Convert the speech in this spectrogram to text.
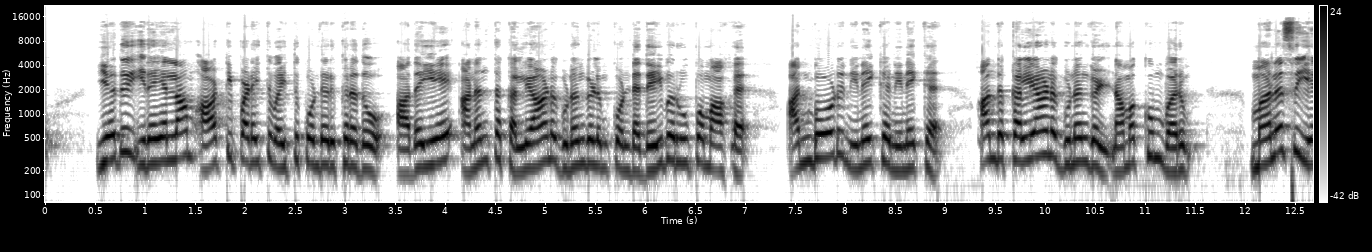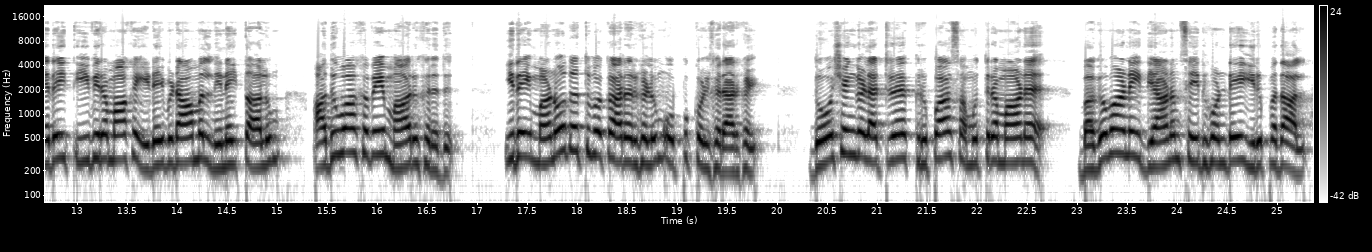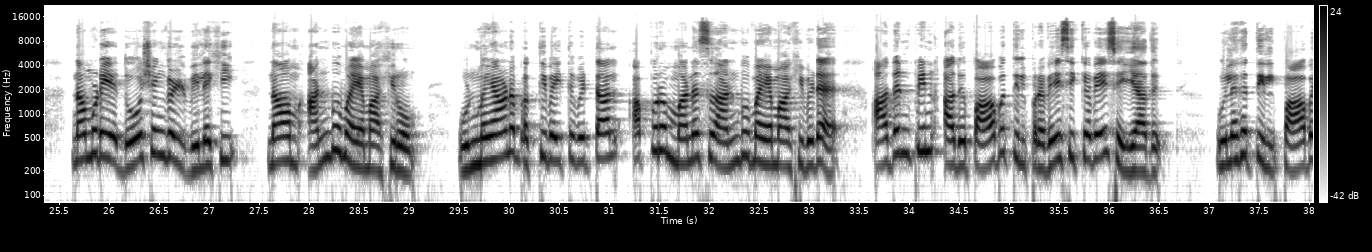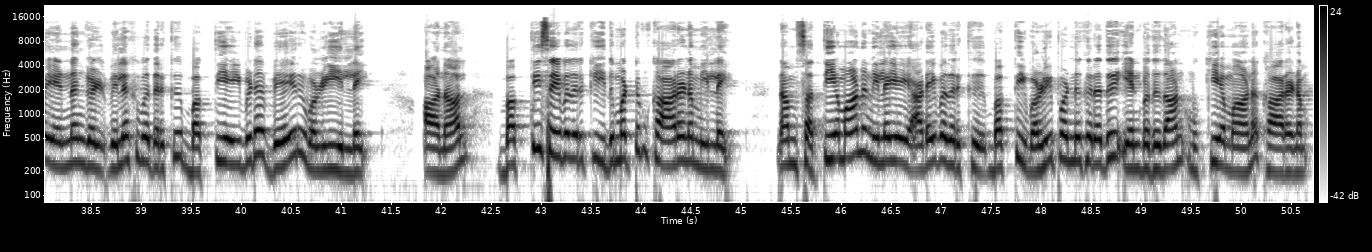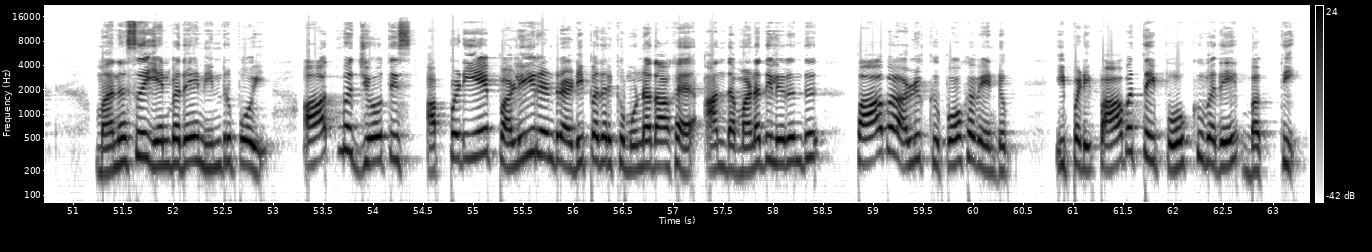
எது இதையெல்லாம் ஆட்டி படைத்து வைத்து கொண்டிருக்கிறதோ அதையே அனந்த கல்யாண குணங்களும் கொண்ட தெய்வ ரூபமாக அன்போடு நினைக்க நினைக்க அந்த கல்யாண குணங்கள் நமக்கும் வரும். மனசு எதை தீவிரமாக இடைவிடாமல் நினைத்தாலும் அதுவாகவே மாறுகிறது. இதை மனோதத்துவக்காரர்களும் ஒப்புக்கொள்கிறார்கள். தோஷங்களற்ற கிருபா சமுத்திரமான பகவானை தியானம் செய்து கொண்டே இருப்பதால் நம்முடைய தோஷங்கள் விலகி நாம் அன்புமயமாகிறோம். உண்மையான பக்தி வைத்துவிட்டால் அப்புறம் மனசு அன்புமயமாகிவிட அதன்பின் அது பாபத்தில் பிரவேசிக்கவே செய்யாது. உலகத்தில் பாப எண்ணங்கள் விலகுவதற்கு பக்தியை விட வேறு வழியில்லை. ஆனால் பக்தி செய்வதற்கு இது மட்டும் காரணம் இல்லை. நம் சத்தியமான நிலையை அடைவதற்கு பக்தி வழி பண்ணுகிறது என்பதுதான் முக்கியமான காரணம். மனசு என்பதே நின்று போய் ஆத்ம ஜோதிஸ் அப்படியே பளீரென்று அடிப்பதற்கு முன்னதாக அந்த மனதிலிருந்து பாப அழுக்கு போக வேண்டும். இப்படி பாபத்தை போக்குவதே பக்தி.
